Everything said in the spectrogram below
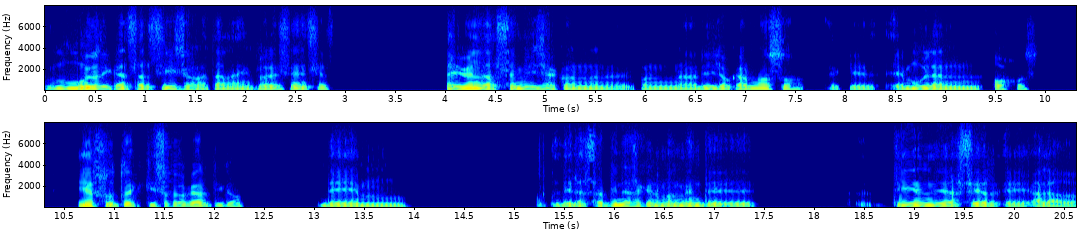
muy ricas en zarcillos, hasta en las inflorescencias. Ahí ven las semillas con, con hilo carnoso que emulan ojos. Y el fruto esquizocárpico de, mm, de las sapinas que normalmente eh, tiende a ser eh, alado.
